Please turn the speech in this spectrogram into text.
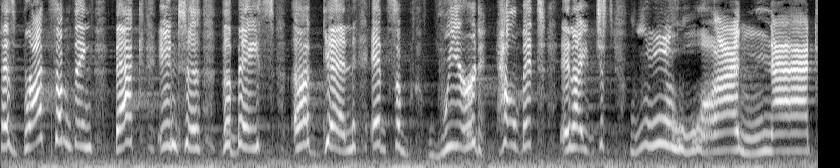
has brought something back into the base again. It's a weird helmet, and I just ooh, I'm not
